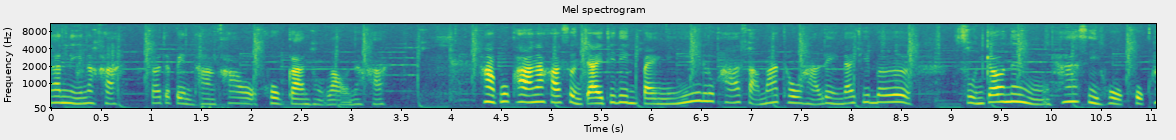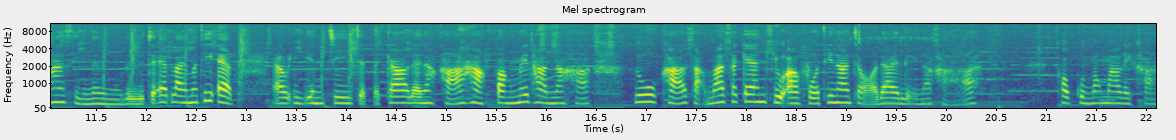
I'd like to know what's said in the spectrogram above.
ด้านนี้นะคะก็จะเป็นทางเข้าโครงการของเรานะคะ หากลูกค้านะคะสนใจที่ดินแปลงนี้ลูกค้าสามารถโทรหาเหล่งได้ที่เบอร์ 0915466541 หรือจะแอดไลน์มาที่แอด leng 789ได้นะคะ หากฟังไม่ทันนะคะ ลูกค้าสามารถสแกน QR code ที่หน้าจอได้เลยนะคะ ขอบคุณมาก ๆ เลยค่ะ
